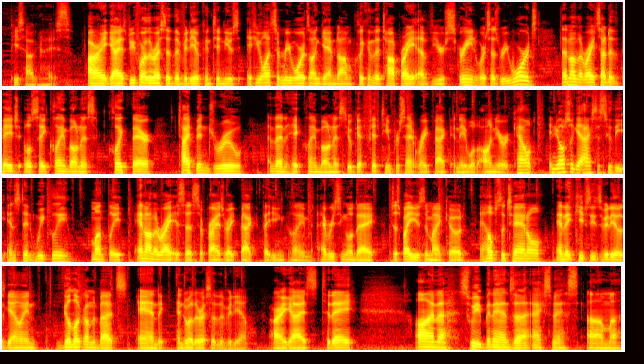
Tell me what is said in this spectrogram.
Peace out, guys. Alright guys, before the rest of the video continues, if you want some rewards on Gamdom, click in the top right of your screen where it says rewards, then on the right side of the page it will say claim bonus, click there, type in Drew, and then hit claim bonus. You'll get 15% rakeback enabled on your account, and you also get access to the instant weekly, monthly, and on the right it says surprise rakeback that you can claim every single day just by using my code. It helps the channel and it keeps these videos going. Good luck on the bets and enjoy the rest of the video. Alright guys, today on Sweet Bonanza Xmas, um,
